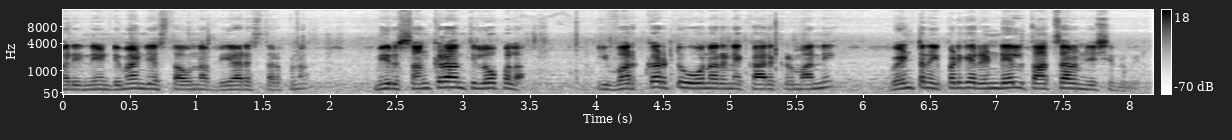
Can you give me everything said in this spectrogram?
మరి నేను డిమాండ్ చేస్తా ఉన్న బీఆర్ఎస్ తరఫున మీరు సంక్రాంతి లోపల ఈ వర్కర్ టు ఓనర్ అనే కార్యక్రమాన్ని వెంటనే ఇప్పటికే రెండేళ్ళు తాత్సారం చేసిండ్రు మీరు.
